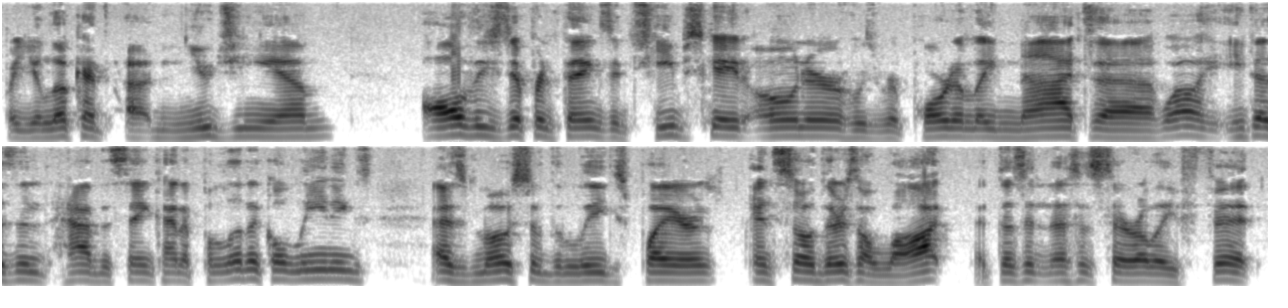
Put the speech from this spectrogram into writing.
But you look at a new GM, all these different things, a cheapskate owner who's reportedly not, uh, well, he doesn't have the same kind of political leanings as most of the league's players. And so there's a lot that doesn't necessarily fit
